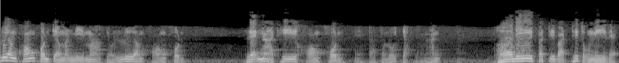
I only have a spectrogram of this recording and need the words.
เรื่องของคนแต่มันมีมากอยู่เรื่องของคน และหน้าที่ของคนเนี่ยเราต้องรู้จักอย่างนั้น พอดีปฏิบัติที่ตรงนี้แหละ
